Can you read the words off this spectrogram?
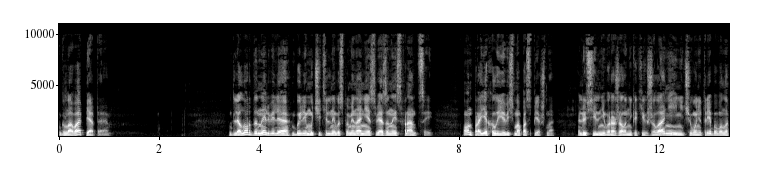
Глава пятая. Для лорда Нельвеля были мучительные воспоминания, связанные с Францией. Он проехал ее весьма поспешно. Люсиль не выражала никаких желаний и ничего не требовала,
